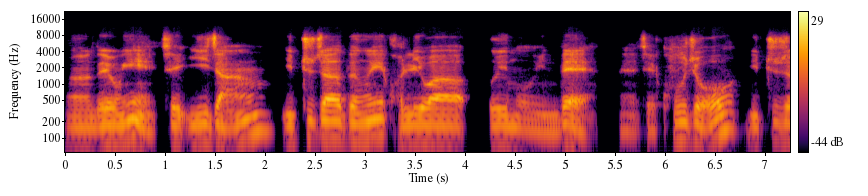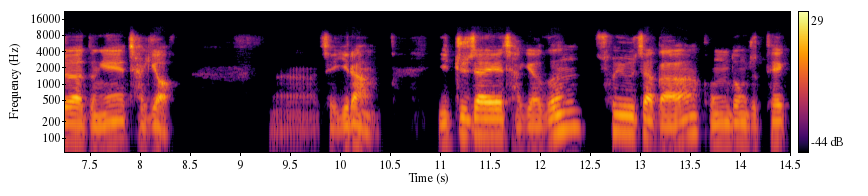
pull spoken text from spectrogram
어, 내용이 제2장 입주자 등의 권리와 의무인데 네, 제9조 입주자 등의 자격 어, 제1항 입주자의 자격은 소유자가 공동주택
